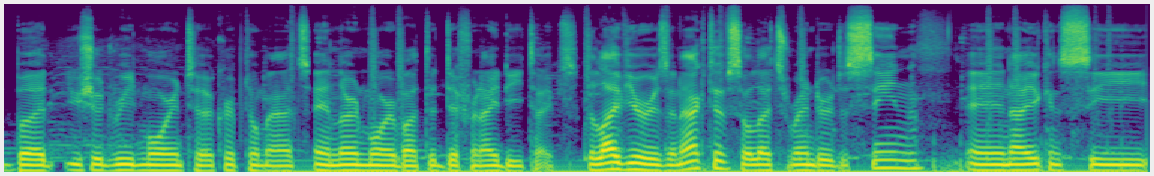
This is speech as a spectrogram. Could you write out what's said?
but you should read more into cryptomattes and learn more about the different ID types. The live viewer is inactive, so let's render the scene. And now you can see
